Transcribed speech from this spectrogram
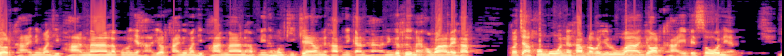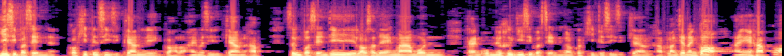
ยอดขายในวันที่ผ่านมาเรากำลังจะหายอดขายในวันที่ผ่านมานะครับ มีทั้งหมดกี่แก้วนะครับ ในการหานี่ก็คือหมายความว่าอะไรครับ ก็จากข้อมูลนะครับ เราก็จะรู้ว่ายอดขายเอเปโซ่เนี่ย20%เซ็นต์เนี่ยก็คิดเป็น40แก้วนั่นเองก็เราให้มา40แก้วนะครับ ซึ่งเปอร์เซ็นต์ที่เราแสดงมาบนแผนภูมินี่คือ20%เราก็คิดเป็น40แก้วนะครับ หลังจากนั้นก็หายไงครับก็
